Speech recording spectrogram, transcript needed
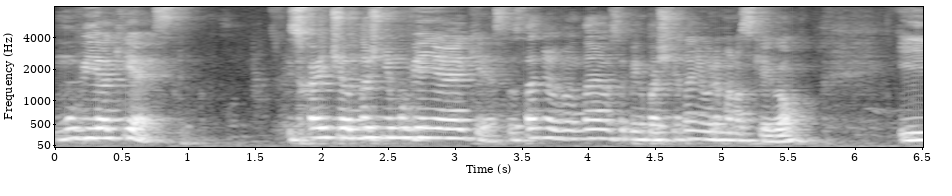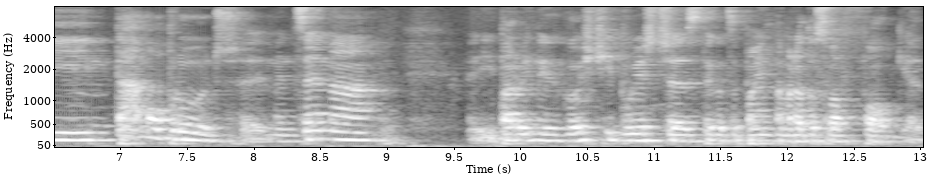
mówi jak jest. I słuchajcie, odnośnie mówienia jak jest. Ostatnio oglądałem sobie chyba śniadanie Rymanowskiego i tam oprócz e, Mencena i paru innych gości był jeszcze, z tego co pamiętam, Radosław Fogiel,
